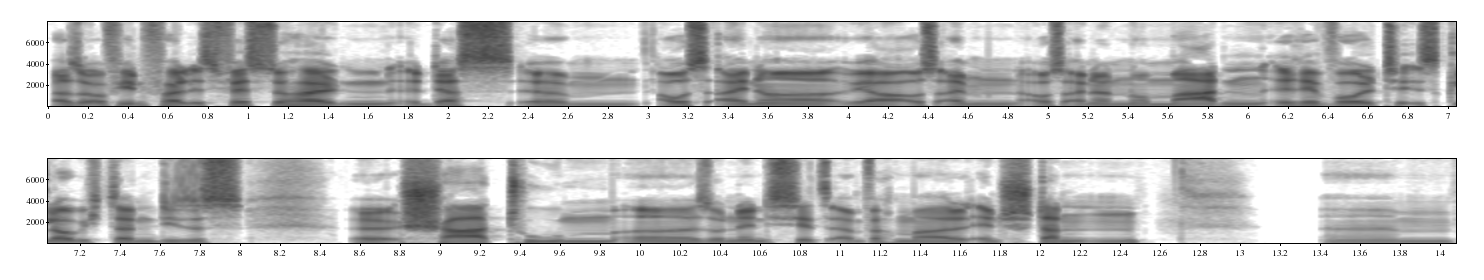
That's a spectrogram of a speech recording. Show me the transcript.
also auf jeden Fall ist festzuhalten, dass ähm, aus einer, ja, aus einem, aus einer Nomadenrevolte ist, glaube ich, dann dieses äh, Schartum, äh, so nenne ich es jetzt einfach mal, entstanden. Ähm,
